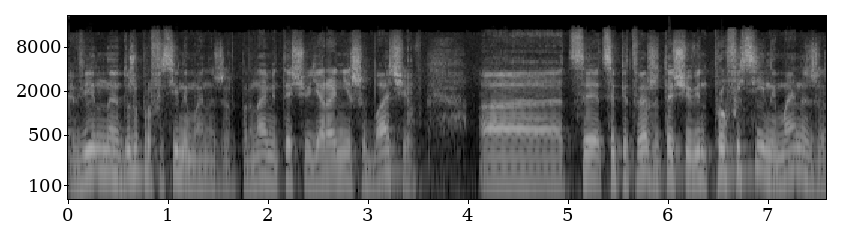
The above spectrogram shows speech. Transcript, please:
він е, дуже професійний менеджер. Принаймні те, що я раніше бачив, це, це підтверджує те, що він професійний менеджер,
